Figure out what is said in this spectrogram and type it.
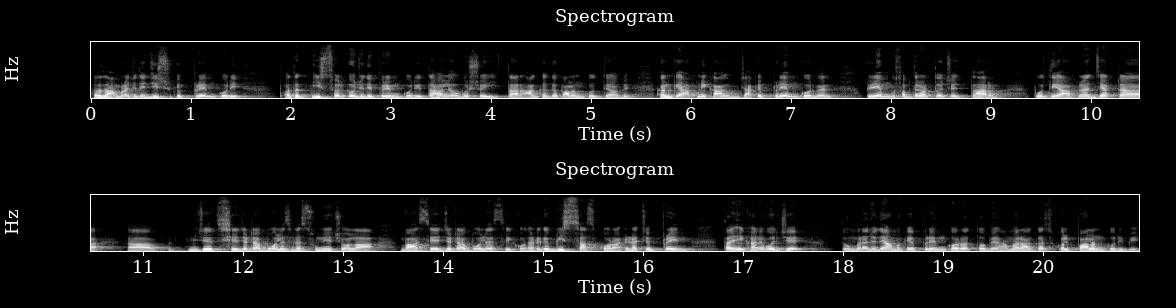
অর্থাৎ আমরা যদি যিশুকে প্রেম করি, অর্থাৎ ঈশ্বরকেও যদি প্রেম করি, তাহলে অবশ্যই তার আজ্ঞাকে পালন করতে হবে। কারণ কি, আপনি যাকে প্রেম করবেন, প্রেম শব্দের অর্থ হচ্ছে তার প্রতি আপনার যে একটা যে সে যেটা বলে সেটা শুনে চলা, বা সে যেটা বলে সেই কথাটাকে বিশ্বাস করা, এটা হচ্ছে প্রেম। তাই এখানে বলছে তোমরা যদি আমাকে প্রেম করো, তবে আমার আজ্ঞা সকল পালন করিবে।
